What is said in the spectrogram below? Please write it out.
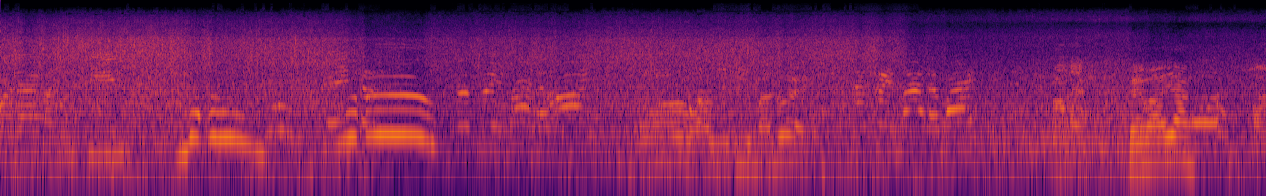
ประดากับลุงจีนลูกนี่จะจะเคยมาแล้วไหมโอ้เอาวีทีมาด้วยจะเคยมาแล้วไหมเคยมายังมา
